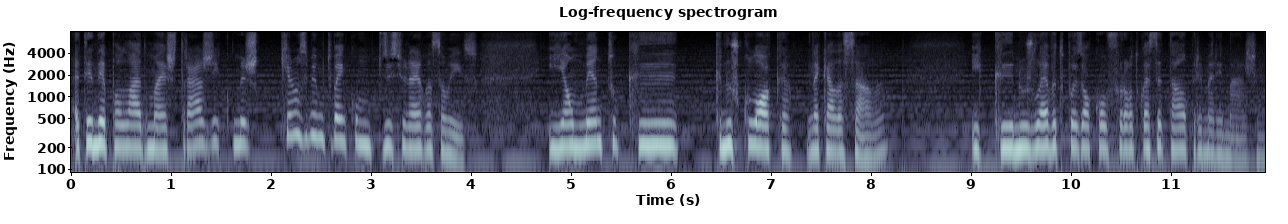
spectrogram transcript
a tender para o lado mais trágico, mas que eu não sabia muito bem como posicionar em relação a isso. E é um momento que, que nos coloca naquela sala e que nos leva depois ao confronto com essa tal primeira imagem.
